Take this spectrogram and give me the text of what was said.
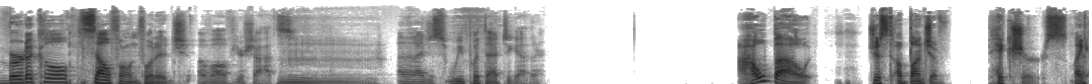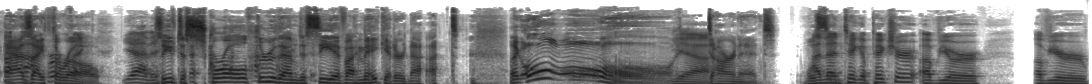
vertical cell phone footage of all of your shots, Hmm. and then I just we put that together. How about just a bunch of pictures, like as I throw? Yeah. they- So you have to scroll through them to see if I make it or not. Like, oh, Yeah. darn it. We'll and see. then take a picture of your of your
